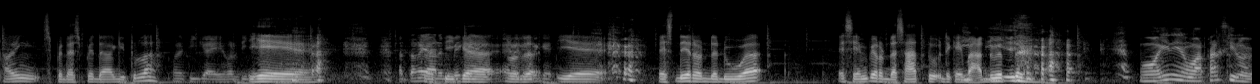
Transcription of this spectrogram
paling sepeda-sepeda gitulah. Kalau tiga ya, kalau iya. Atau roda tiga roda iya. SD roda dua SMP roda satu deh kayak badut. Mau ini mau taksi lo.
